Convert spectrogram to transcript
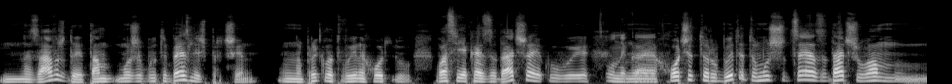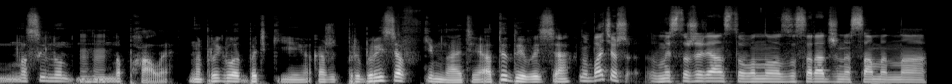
Не завжди. Там може бути безліч причин. Наприклад, ви не хоч... у вас є якась задача, яку ви Уникаєте. не хочете робити, тому що це задачу вам насильно угу. напхали. Наприклад, батьки кажуть, приберися в кімнаті, а ти дивишся. Ну, бачиш, мистожирянство воно зосереджене саме на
